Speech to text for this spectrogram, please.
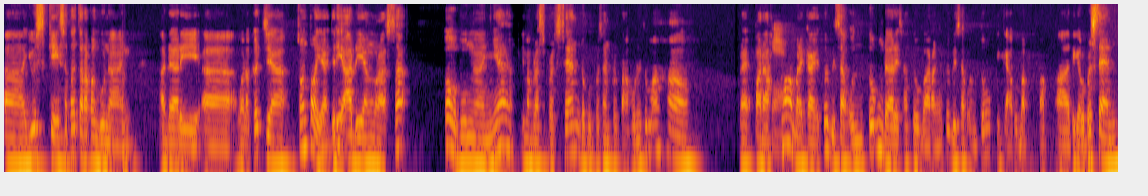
uh, use case atau cara penggunaan uh, dari uh, modal kerja. Contoh ya jadi ada yang merasa oh bunganya 15%, 20% per tahun itu mahal. Padahal okay. mereka itu bisa untung dari satu barang itu bisa untung 30 uh, persen.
